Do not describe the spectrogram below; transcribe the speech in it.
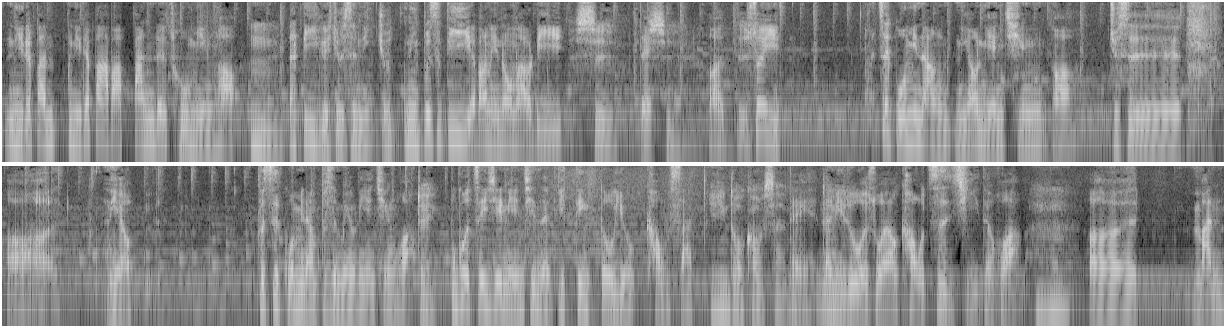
你的班，你的爸爸搬得出名号，嗯，那第一个就是你，就你不是第一也帮你弄到第一，是对，是啊，所以在国民党你要年轻啊，就是呃，你要。不是国民党不是没有年轻化，对。不过这些年轻人一定都有靠山，一定都有靠山。对，那你如果说要靠自己的话，嗯，呃，蛮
